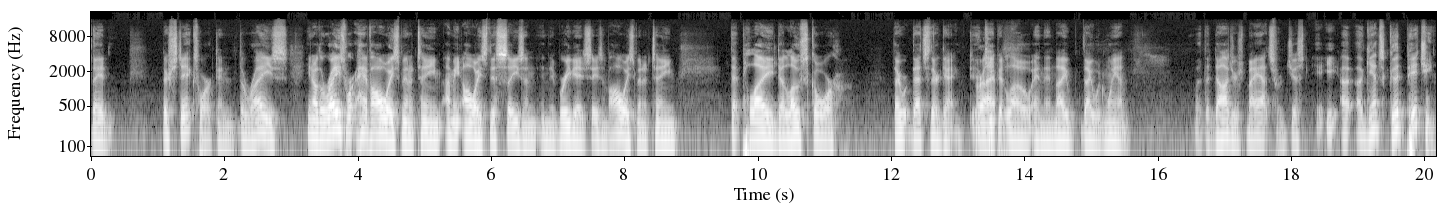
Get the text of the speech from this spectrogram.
they had their sticks worked, and the Rays. You know, the Rays were, have always been a team. I mean, always this season in the abbreviated season, have always been a team that played a low score. They were, that's their game. Right. Keep it low, and then they they would win. But the Dodgers bats were just against good pitching,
